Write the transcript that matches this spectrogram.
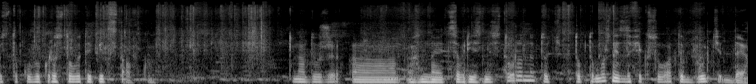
ось таку використовувати підставку. Вона дуже а, гнеться в різні сторони, тобто можна зафіксувати будь-де.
